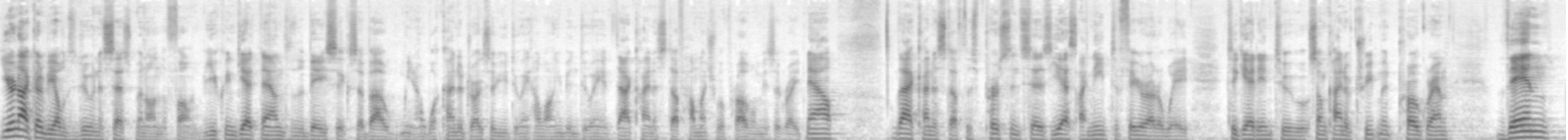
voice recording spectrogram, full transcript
you're not going to be able to do an assessment on the phone. You can get down to the basics about, you know, what kind of drugs are you doing, how long you've been doing it, that kind of stuff. How much of a problem is it right now? That kind of stuff. This person says, Yes, I need to figure out a way to get into some kind of treatment program then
